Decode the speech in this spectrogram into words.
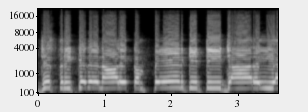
ਜਿਸ ਤਰੀਕੇ ਦੇ ਨਾਲ ਇਹ ਕੰਪੇਨ ਕੀਤੀ ਜਾ ਰਹੀ ਹੈ।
